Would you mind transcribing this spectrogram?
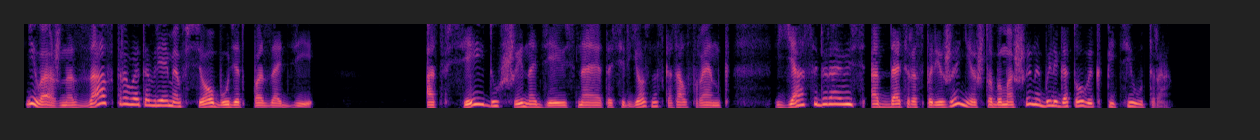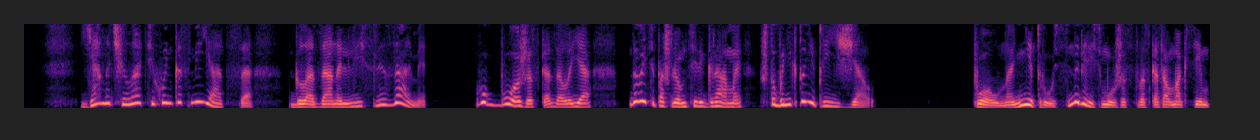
«Неважно, завтра в это время все будет позади». «От всей души надеюсь на это», — серьезно сказал Фрэнк. «Я собираюсь отдать распоряжение, чтобы машины были готовы к пяти утра». Я начала тихонько смеяться, глаза налились слезами. «О, Боже!» — сказала я. «Давайте пошлем телеграммы, чтобы никто не приезжал». «Полно, не трусь, наберись мужества», — сказал Максим.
